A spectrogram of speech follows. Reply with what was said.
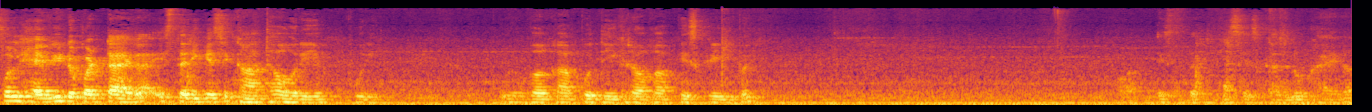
फुल हैवी दुपट्टा आएगा। इस तरीके से कांथा हो रही है पूरी। वर्क आपको दिख रहा होगा आपकी स्क्रीन पर। और इस तरीके से इसका लुक आएगा।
